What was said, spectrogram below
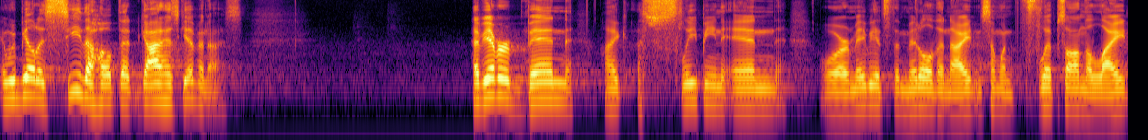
and we'd be able to see the hope that God has given us. Have you ever been like sleeping in, or maybe it's the middle of the night and someone flips on the light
